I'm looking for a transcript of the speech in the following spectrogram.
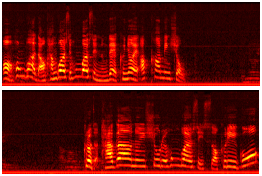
어 홍보하다. 어, 광고할 수 홍보할 수 있는데 그녀의 upcoming show 그러죠. 다가오는 쇼를 홍보할 수 있어. 그리고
